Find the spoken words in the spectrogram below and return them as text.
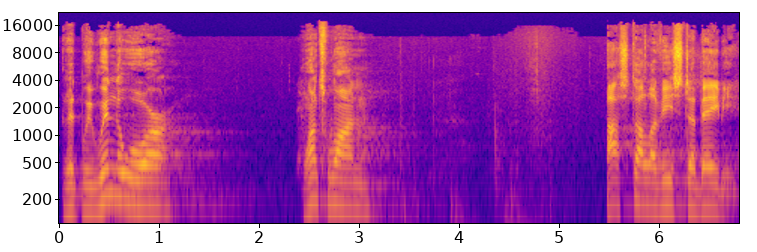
that we win the war, once won, hasta la vista, baby.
